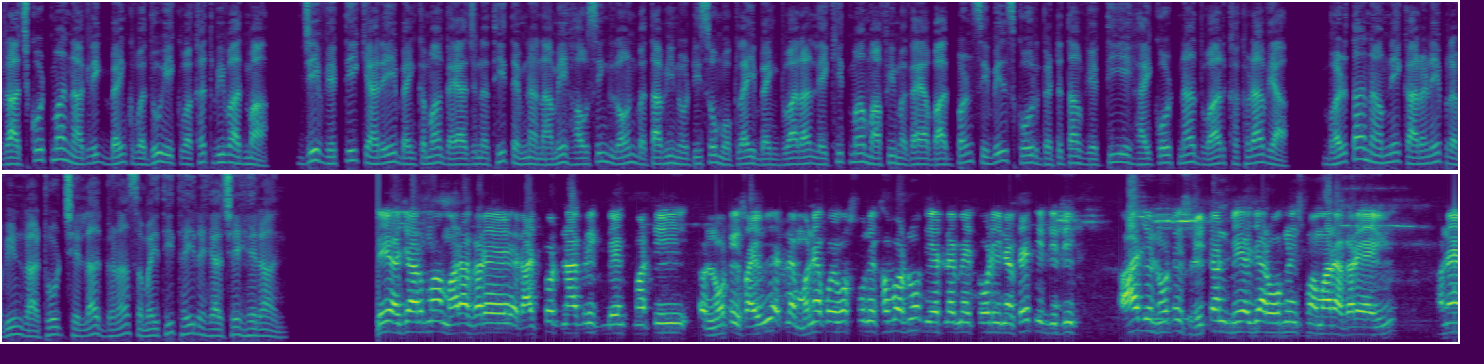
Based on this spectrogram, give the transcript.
રાજકોટમાં નાગરિક બેંક વધુ એક વખત વિવાદમાં. જે વ્યક્તિ ક્યારેય બેંકમાં ગયા જ નથી તેમના નામે હાઉસિંગ લોન બતાવી નોટિસો મોકલાઈ બેંક દ્વારા લેખિતમાં માફી મગાયા બાદ પણ સિબિલ સ્કોર ઘટતા વ્યક્તિએ હાઈકોર્ટના દ્વાર ખખડાવ્યા. ભળતા નામને કારણે પ્રવીણ રાઠોડ છેલ્લા ઘણા સમયથી થઈ રહ્યા છે હેરાન. બે હજારમાં મારા ઘરે રાજકોટ નાગરિક બેંકમાંથી નોટિસ આવી એટલે મને કોઈ વસ્તુની ખબર નહોતી એટલે મેં તોડીને ફેંકી દીધી. આ જે નોટિસ રિટર્ન બે હજાર ઓગણીસમાં મારા ઘરે આવી. અને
